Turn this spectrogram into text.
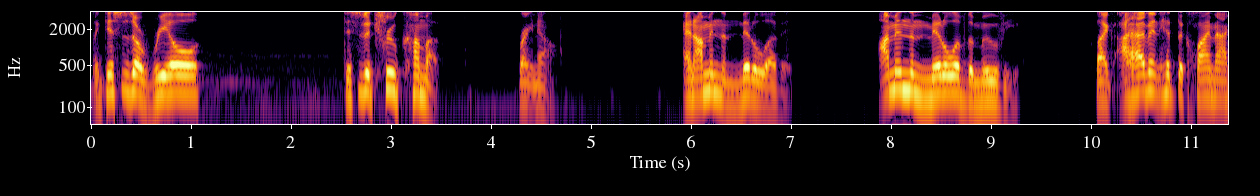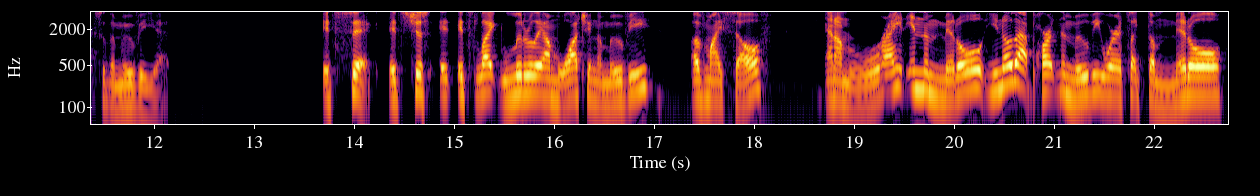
Like this is a real this is a true come up right now. And I'm in the middle of it. I'm in the middle of the movie. Like I haven't hit the climax of the movie yet. It's sick. It's just it, it's like literally I'm watching a movie of myself and I'm right in the middle. You know that part in the movie where it's like the middle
